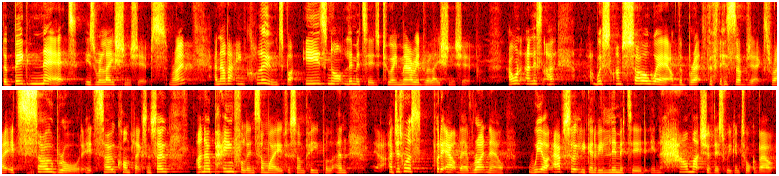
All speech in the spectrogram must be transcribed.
The big net is relationships, right? And now that includes, but is not limited to a married relationship. I want, and listen, I, I'm so aware of the breadth of this subject, right? It's so broad, it's so complex, and so I know painful in some ways for some people. And I just want to put it out there right now we are absolutely going to be limited in how much of this we can talk about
